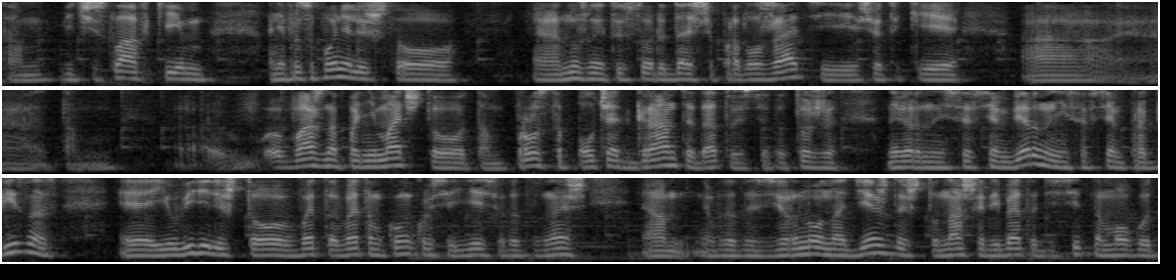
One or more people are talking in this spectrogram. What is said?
там Вячеслав Ким, они просто поняли, что Э, нужно эту историю дальше продолжать, и все-таки а, э, там важно понимать, что там просто получать гранты, да, то есть это тоже, наверное, не совсем верно, не совсем про бизнес, э, и увидели, что в, это, в этом конкурсе есть вот это, знаешь, вот это зерно надежды, что наши ребята действительно могут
